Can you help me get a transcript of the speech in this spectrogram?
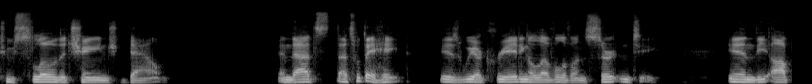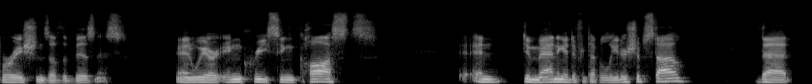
to slow the change down. And that's that's what they hate is we are creating a level of uncertainty in the operations of the business. And we are increasing costs and demanding a different type of leadership style that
